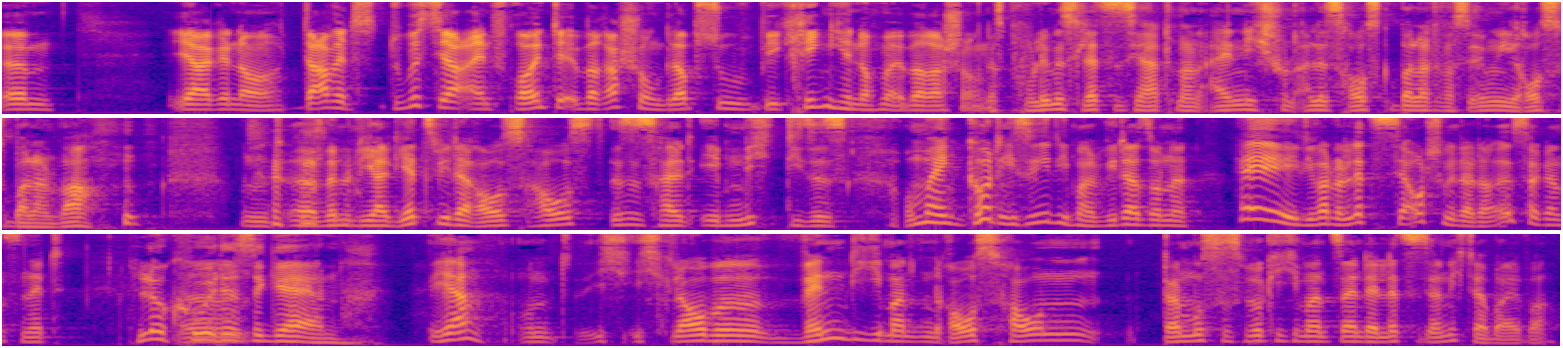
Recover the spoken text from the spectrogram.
Ähm, ja, genau. David, du bist ja ein Freund der Überraschung. Glaubst du, wir kriegen hier nochmal Überraschungen? Das Problem ist, letztes Jahr hat man eigentlich schon alles rausgeballert, was irgendwie rauszuballern war. Und äh, wenn du die halt jetzt wieder raushaust, ist es halt eben nicht dieses, oh mein Gott, ich sehe die mal wieder, sondern hey, die war doch letztes Jahr auch schon wieder da, ist ja ganz nett. Look who it Ähm, is again. Ja, und ich, ich glaube, wenn die jemanden raushauen, dann muss es wirklich jemand sein, der letztes Jahr nicht dabei war.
